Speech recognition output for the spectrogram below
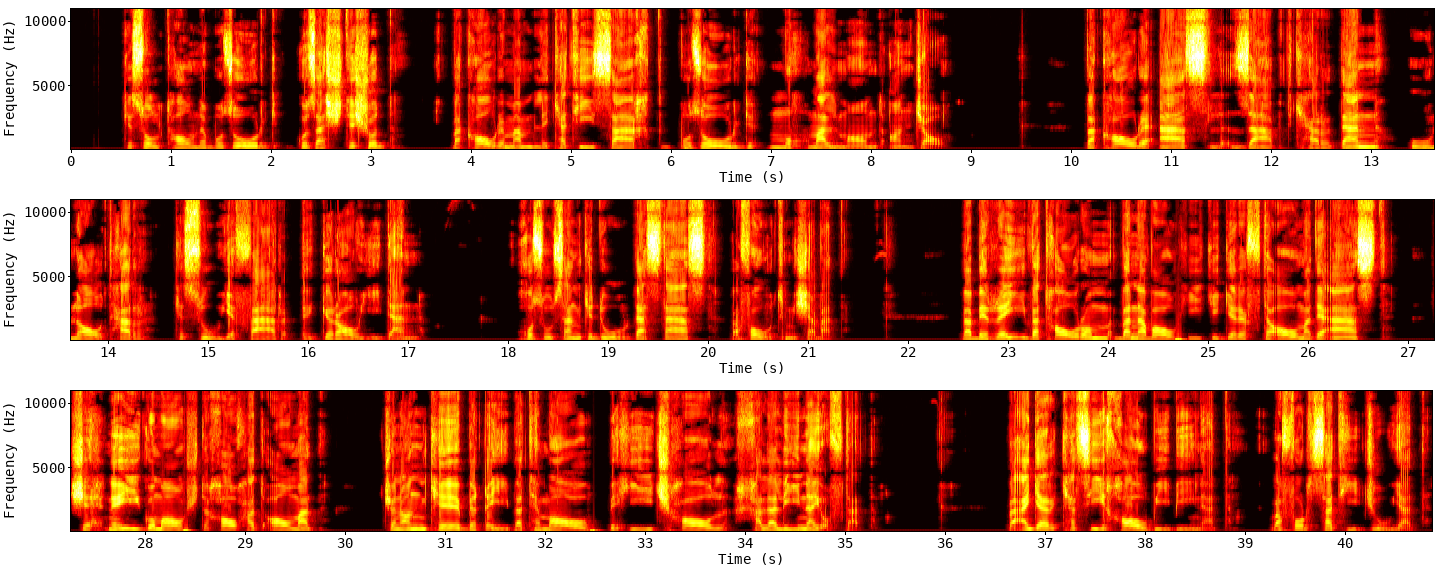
که سلطان بزرگ گذشته شد و کار مملکتی سخت بزرگ محمل ماند آنجا. و کار اصل ضبط کردن اولاتر که سوی فرع گراییدن خصوصا که دور دست است و فوت می شود. و به ری و تارم و نواهی که گرفته آمده است شهنهی گماشته خواهد آمد چنان که به غیبت ما به هیچ حال خللی نیفتد. و اگر کسی خوابی بیند و فرصتی جوید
